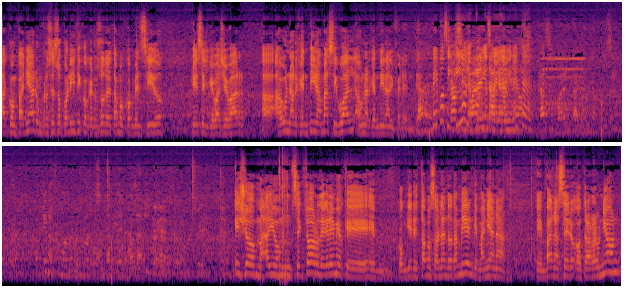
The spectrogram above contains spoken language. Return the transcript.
acompañar un proceso político que nosotros estamos convencidos que es el que va a llevar a, una Argentina más igual, a una Argentina diferente. ¿Ve positivo los cambios en el gabinete? Casi 40 Ellos, hay un sector de gremios que, em, con quien estamos hablando también, que mañana em, van a hacer otra reunión.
